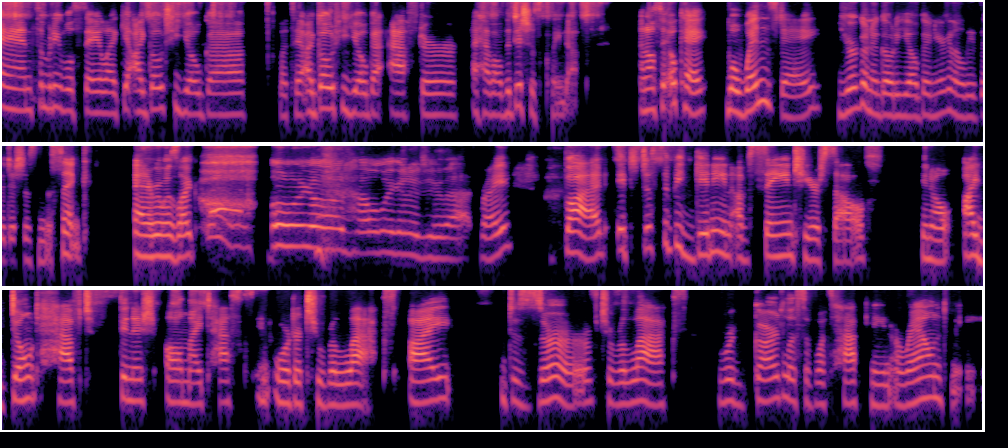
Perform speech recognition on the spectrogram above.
And somebody will say like yeah i go to yoga let's say i go to yoga after i have all the dishes cleaned up and I'll say, okay, well, Wednesday, you're going to go to yoga and you're going to leave the dishes in the sink. And everyone's like, oh, oh my God, how am I going to do that? Right. but it's just the beginning of saying to yourself, you know, I don't have to finish all my tasks in order to relax. I deserve to relax regardless of what's happening around me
